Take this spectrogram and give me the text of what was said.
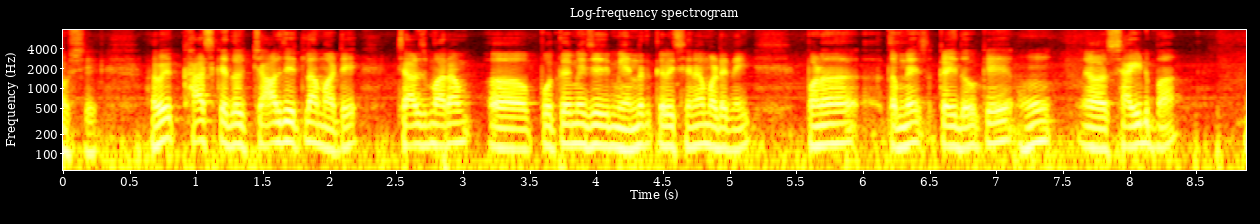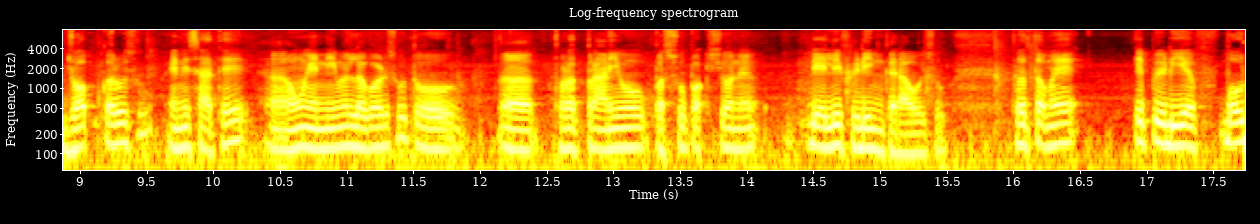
આવશે. હવે ખાસ કહી દઉં ચાર્જ એટલા માટે ચાર્જ મારા પોતે મેં જે મહેનત કરી છે એના માટે નહીં, પણ તમને કહી દઉં કે હું સાઈડમાં જોબ કરું છું. એની સાથે હું એનિમલ લવર છું તો થોડાક પ્રાણીઓ, પશુ, પક્ષીઓને ડેલી ફીડિંગ કરાવું છું. તો તમે એ પીડીએફ બહુ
